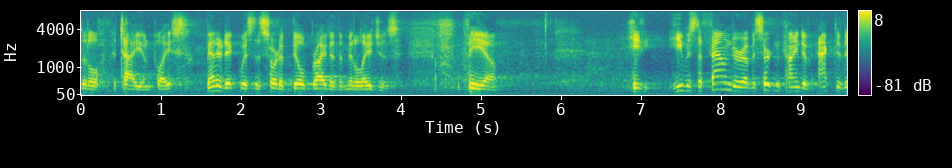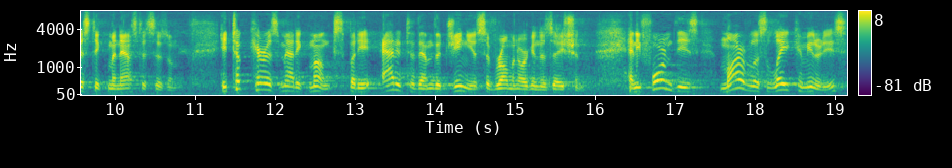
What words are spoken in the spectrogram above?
little Italian place. Benedict was the sort of Bill Bright of the Middle Ages. He, uh, he, he was the founder of a certain kind of activistic monasticism. He took charismatic monks, but he added to them the genius of Roman organization. And he formed these marvelous lay communities.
